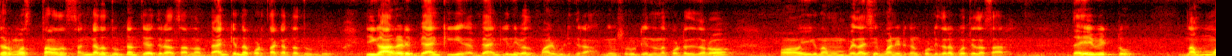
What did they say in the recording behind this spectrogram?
ಧರ್ಮಸ್ಥಳದ ಸಂಘದ ದುಡ್ಡು ಅಂತ ಹೇಳ್ತೀರಾ ಸರ್, ನಾವು ಬ್ಯಾಂಕಿಂದ ಕೊಡ್ತಕ್ಕಂಥ ದುಡ್ಡು. ಈಗ ಆಲ್ರೆಡಿ ಬ್ಯಾಂಕಿಗೆ ಬ್ಯಾಂಕಿಗೆ ನೀವು ಹೆಲ್ಪ್ ಮಾಡಿಬಿಟ್ಟಿದ್ದೀರಾ? ನಿಮ್ಮ ಸುರುಟಿಯಿಂದ ಕೊಟ್ಟಿದ್ದಾರೋ? ಈಗ ನಮ್ಮ ಬೆಲಾಸಿ ಬಾಂಡ್ ಇಟ್ಕೊಂಡು ಕೊಟ್ಟಿದ್ದಾರೋ? ಗೊತ್ತಿಲ್ಲ ಸರ್. ದಯವಿಟ್ಟು ನಮ್ಮ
